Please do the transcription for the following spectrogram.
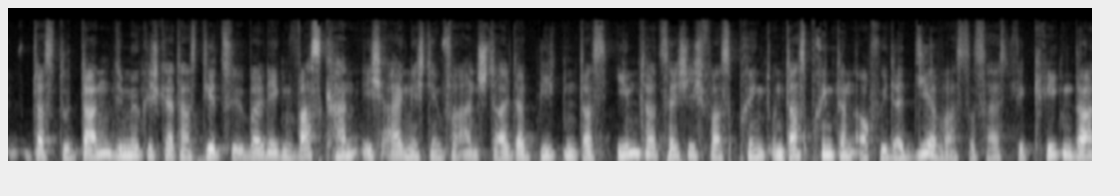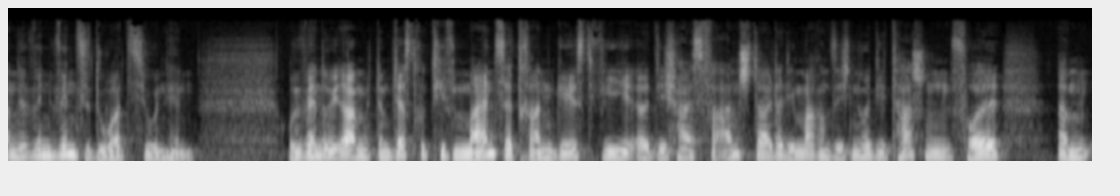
Dass du dann die Möglichkeit hast, dir zu überlegen, was kann ich eigentlich dem Veranstalter bieten, das ihm tatsächlich was bringt und das bringt dann auch wieder dir was. Das heißt, wir kriegen da eine Win-Win-Situation hin. Und wenn du da mit einem destruktiven Mindset rangehst, wie äh, die scheiß Veranstalter, die machen sich nur die Taschen voll, ähm,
